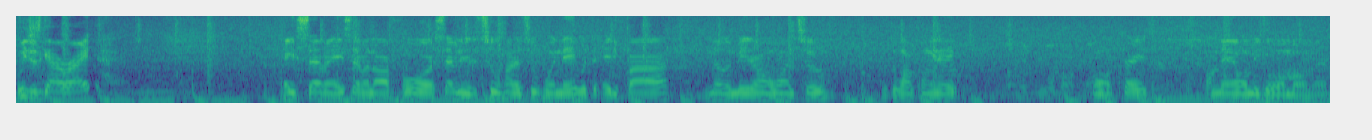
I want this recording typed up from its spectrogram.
We just got right. A7, A7 R4, 70 to 200, 2.8 with the 85 millimeter on 1.2 with the 1.8. Going crazy. My man want me to get one more, man.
